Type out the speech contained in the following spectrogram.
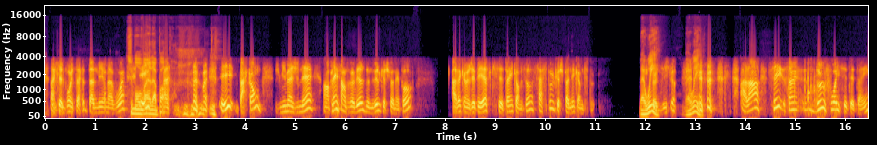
à quel point t'a- t'admires ma voix. Tu m'as ouvert la porte. Et par contre, je m'imaginais en plein centre-ville d'une ville que je connais pas, avec un GPS qui s'éteint comme ça, ça se peut que je panique un petit peu. Ben oui, dis, ben oui. Alors, c'est deux fois il s'est éteint.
